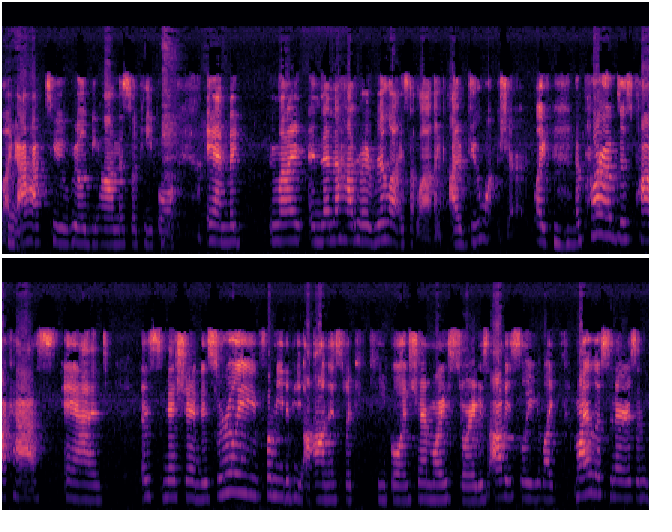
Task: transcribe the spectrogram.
Like Right. I have to really be honest with people, and like when I and then I had to realize that like I do want to share. Like and part of this podcast and this mission is really for me to be honest with people and share my story because obviously like my listeners and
